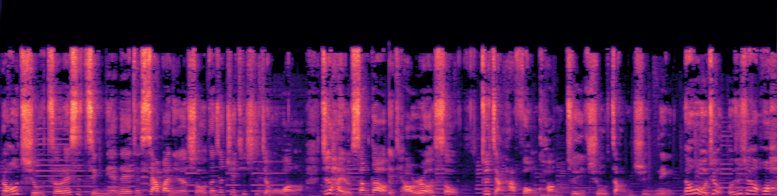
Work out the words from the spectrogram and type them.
然后邱泽嘞是今年呢，在下半年的时候，但是具体时间我忘了，就是还有上到一条热搜。就讲他疯狂追求张钧甯，然后我就我就觉得哇，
